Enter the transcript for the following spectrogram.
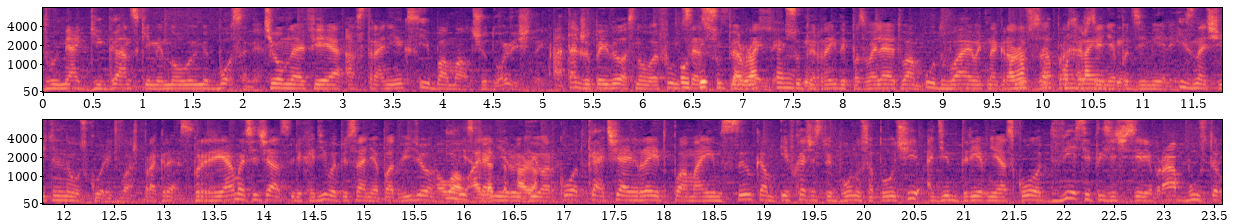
двумя гигантскими новыми боссами. Темная фея Астроникс и Бамал Чудовищный. А также появилась новая функция Супер Рейды. Супер Рейды позволяют вам удваивать награду за прохождение подземелий и значительно ускорить ваш прогресс. Прямо сейчас переходи в описание под видео или the сканируй. QR-код, качай рейд по моим ссылкам и в качестве бонуса получи один древний осколок, 200 тысяч серебра, бустер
